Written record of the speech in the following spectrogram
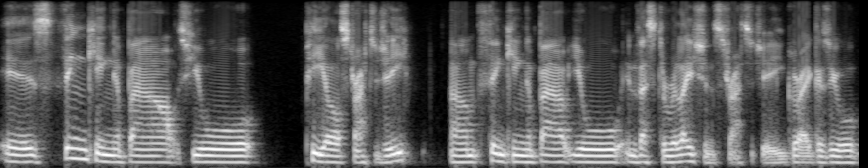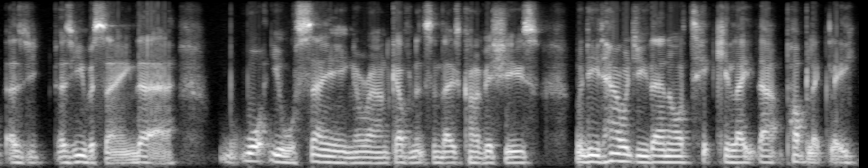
is thinking about your PR strategy, um, thinking about your investor relations strategy, Greg, as you as you as you were saying there. What you're saying around governance and those kind of issues. Indeed, how would you then articulate that publicly?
